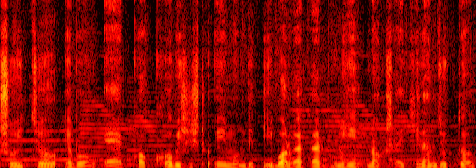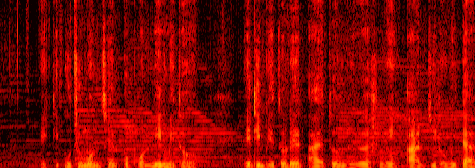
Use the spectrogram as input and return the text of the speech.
সুউচ্চ এবং এক কক্ষ বিশিষ্ট এই মন্দিরটি বর্গাকার ভূমি নকশায় খিলানযুক্ত, একটি উঁচু মঞ্চের ওপর নির্মিত। এটি ভেতরের আয়তন দুই দশমিক আট জিরো মিটার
